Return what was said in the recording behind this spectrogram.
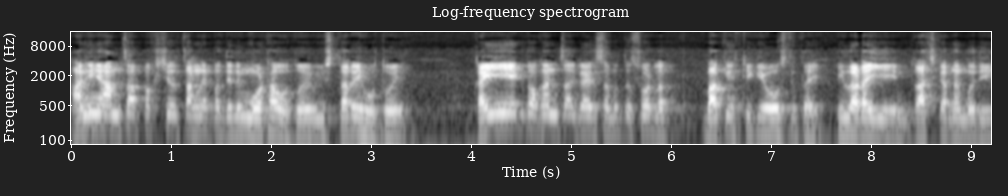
आणि आमचा पक्ष चांगल्या पद्धतीने मोठा होतोय विस्तारही होतोय. काही एक दोघांचा गैरसमज सोडला बाकी ठीक व्यवस्थित आहे. ही लढाई राजकारणामध्ये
